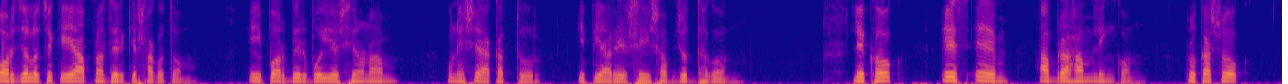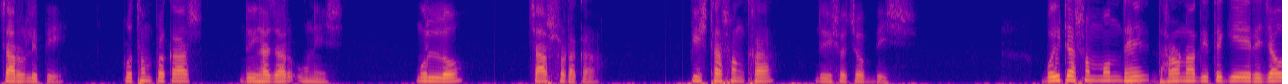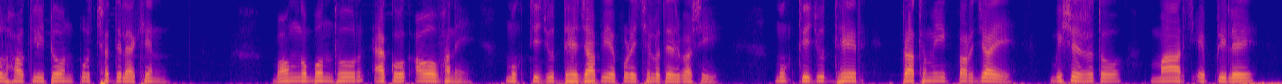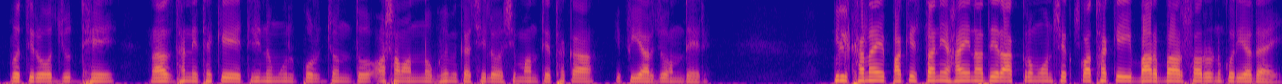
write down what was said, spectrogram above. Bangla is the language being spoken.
পর্যালোচকে আপনাদেরকে স্বাগতম। এই পর্বের বইয়ের শিরোনাম উনিশশো একাত্তর, ইপিআরের সেই সব যোদ্ধাগণ। লেখক এস এম আব্রাহাম লিঙ্কন, প্রকাশক চারুলিপি, প্রথম প্রকাশ দুই হাজার উনিশ, মূল্য চারশো টাকা, পৃষ্ঠা সংখ্যা দুইশো চব্বিশ। বইটা সম্বন্ধে ধারণা দিতে গিয়ে রেজাউল হক লিটন প্রচ্ছদে লেখেন বঙ্গবন্ধুর একক আহ্বানে মুক্তিযুদ্ধে ঝাঁপিয়ে পড়েছিল দেশবাসী। মুক্তিযুদ্ধের প্রাথমিক পর্যায়ে, বিশেষত মার্চ, এপ্রিলে প্রতিরোধ যুদ্ধে রাজধানী থেকে তৃণমূল পর্যন্ত অসামান্য ভূমিকা ছিল সীমান্তে থাকা ইপিআর জওয়ানদের। পিলখানায় পাকিস্তানি হায়নাদের আক্রমণ সে কথাকেই বারবার স্মরণ করিয়া দেয়।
